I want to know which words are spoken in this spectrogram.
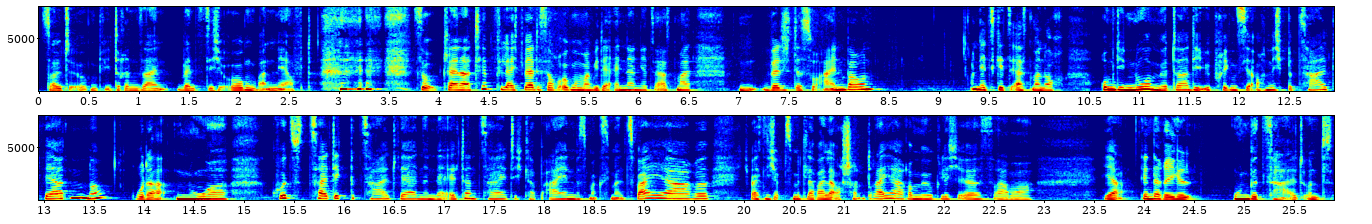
Sollte irgendwie drin sein, wenn es dich irgendwann nervt. so, kleiner Tipp. Vielleicht werde ich es auch irgendwann mal wieder ändern. Jetzt erstmal werde ich das so einbauen. Und jetzt geht es erstmal noch um die Nurmütter, die übrigens ja auch nicht bezahlt werden ne? oder nur kurzzeitig bezahlt werden in der Elternzeit. Ich glaube ein bis maximal zwei Jahre. Ich weiß nicht, ob es mittlerweile auch schon drei Jahre möglich ist, aber ja, in der Regel unbezahlt und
